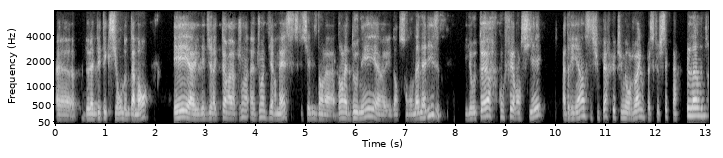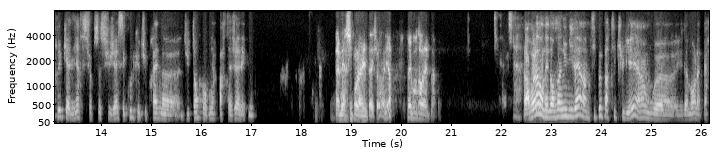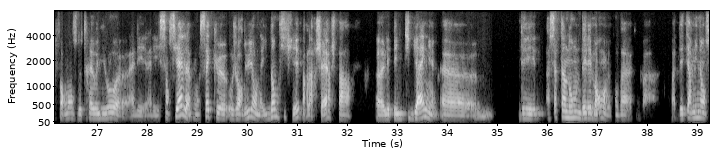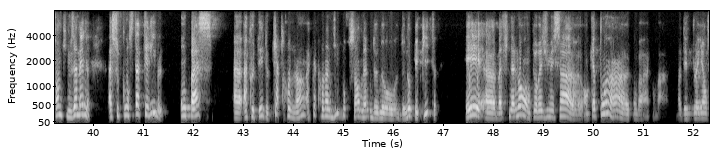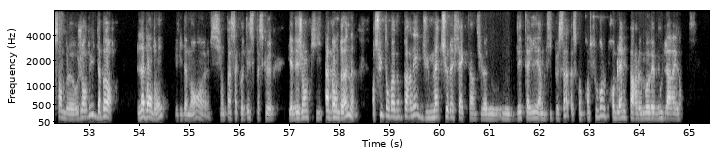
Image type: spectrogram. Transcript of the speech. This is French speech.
euh, de la détection notamment. Et euh, il est directeur adjoint, adjoint d'IRMES, spécialiste dans la, dans la donnée euh, et dans son analyse. Il est auteur, conférencier. Adrien, c'est super que tu nous rejoignes parce que je sais que tu as plein de trucs à dire sur ce sujet. C'est cool que tu prennes euh, du temps pour venir partager avec nous. Ah, merci pour l'invitation, Adrien. Très content d'être là. Alors voilà, on est dans un univers un petit peu particulier hein, où euh, évidemment la performance de très haut niveau, euh, elle, est, elle, est, essentielle. On sait qu'aujourd'hui, on a identifié par la recherche, par les pays qui gagnent, des, un certain nombre d'éléments qu'on va, qu va, va, déterminer ensemble qui nous amènent à ce constat terrible. On passe à côté de 80 à 90% même de nos, de nos pépites. Et bah, finalement, on peut résumer ça en quatre points hein, qu'on va, qu va à déployer ensemble aujourd'hui. D'abord, l'abandon, évidemment. Si on passe à côté, c'est parce qu'il y a des gens qui abandonnent. Ensuite, on va vous parler du mature effect. Hein. Tu vas nous, détailler un petit peu ça parce qu'on prend souvent le problème par le mauvais bout de la raison.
